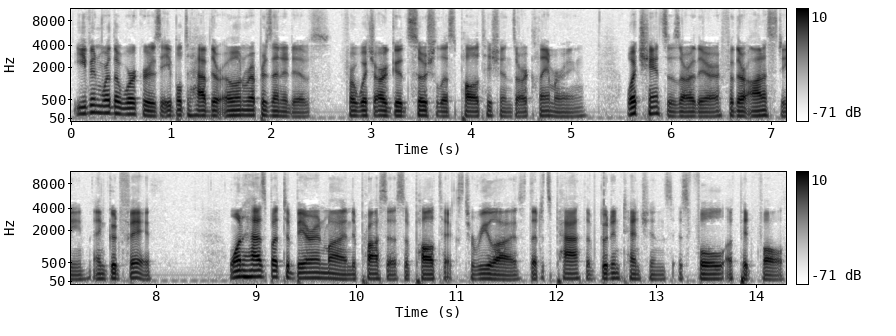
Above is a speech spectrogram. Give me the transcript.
Even were the workers able to have their own representatives, for which our good socialist politicians are clamoring, what chances are there for their honesty and good faith? One has but to bear in mind the process of politics to realize that its path of good intentions is full of pitfalls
